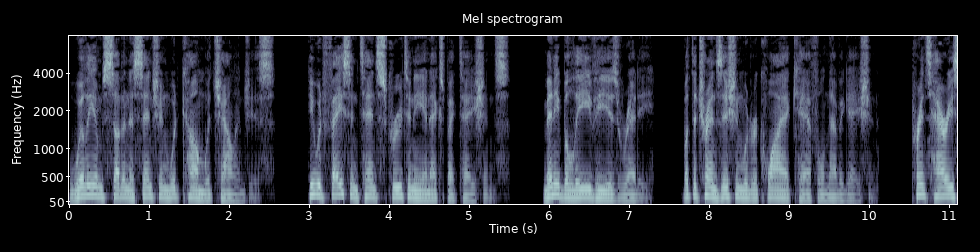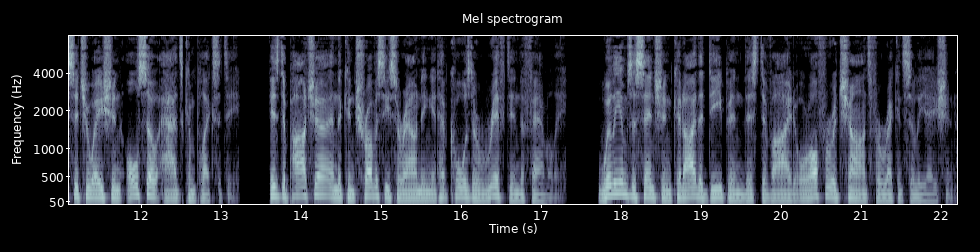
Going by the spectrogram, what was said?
William's sudden ascension would come with challenges. He would face intense scrutiny and expectations. Many believe he is ready, but the transition would require careful navigation. Prince Harry's situation also adds complexity. His departure and the controversy surrounding it have caused a rift in the family. William's ascension could either deepen this divide or offer a chance for reconciliation.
